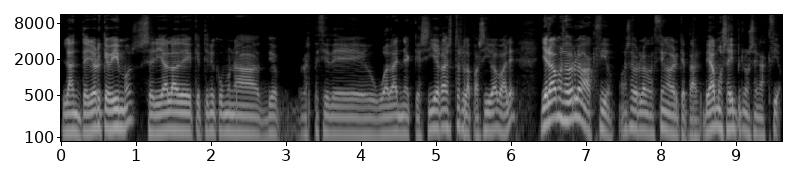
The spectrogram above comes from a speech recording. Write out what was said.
la anterior que vimos. Sería la de que tiene como una, una especie de guadaña que ciega. Esto es la pasiva, ¿vale? Y ahora vamos a verlo en acción. Vamos a verlo en acción a ver qué tal. Veamos a Hipnos en acción.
